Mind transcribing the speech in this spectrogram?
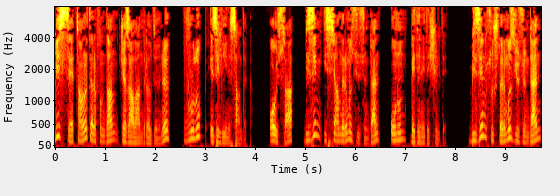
Bizse Tanrı tarafından cezalandırıldığını, vurulup ezildiğini sandık. Oysa bizim isyanlarımız yüzünden onun bedeni deşildi. Bizim suçlarımız yüzünden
